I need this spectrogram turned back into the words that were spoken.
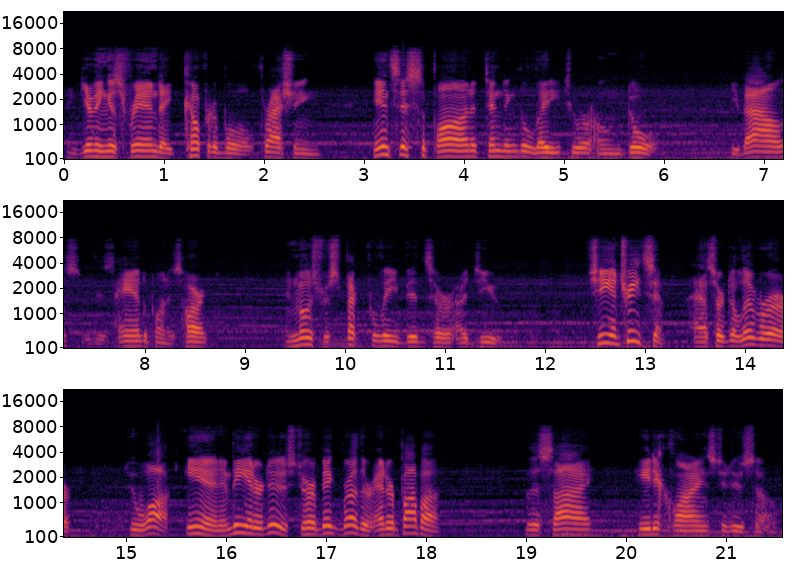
and giving his friend a comfortable thrashing, insists upon attending the lady to her own door. He bows, with his hand upon his heart, and most respectfully bids her adieu. She entreats him, as her deliverer, to walk in and be introduced to her big brother and her papa. With a sigh, he declines to do so.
